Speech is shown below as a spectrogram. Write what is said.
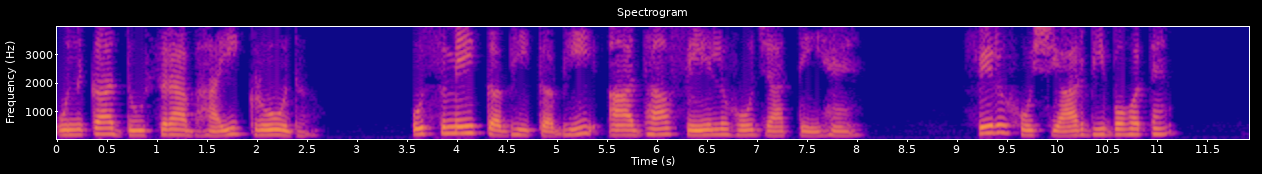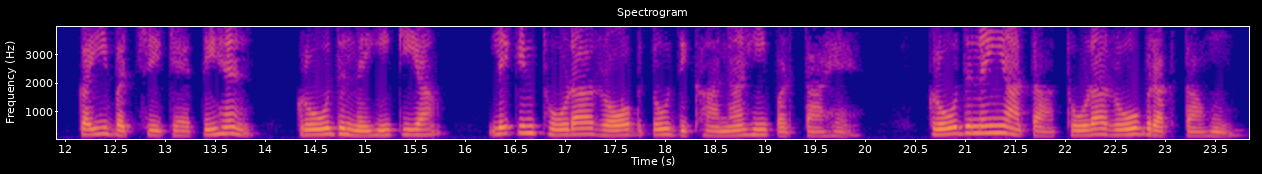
उनका दूसरा भाई क्रोध। उसमें कभी कभी आधा फेल हो जाते हैं। फिर होशियार भी बहुत हैं। कई बच्चे कहते हैं, क्रोध नहीं किया, लेकिन थोड़ा रौब तो दिखाना ही पड़ता है। क्रोध नहीं आता, थोड़ा रोब रखता हूँ।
